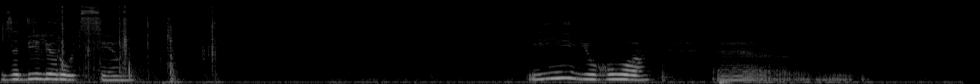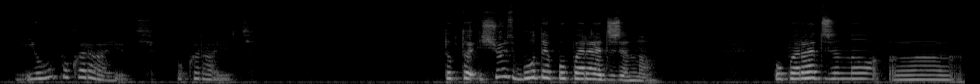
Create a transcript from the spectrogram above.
За білі руці. І його, е, його покарають. Покарають. Тобто щось буде попереджено. Попереджено е,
